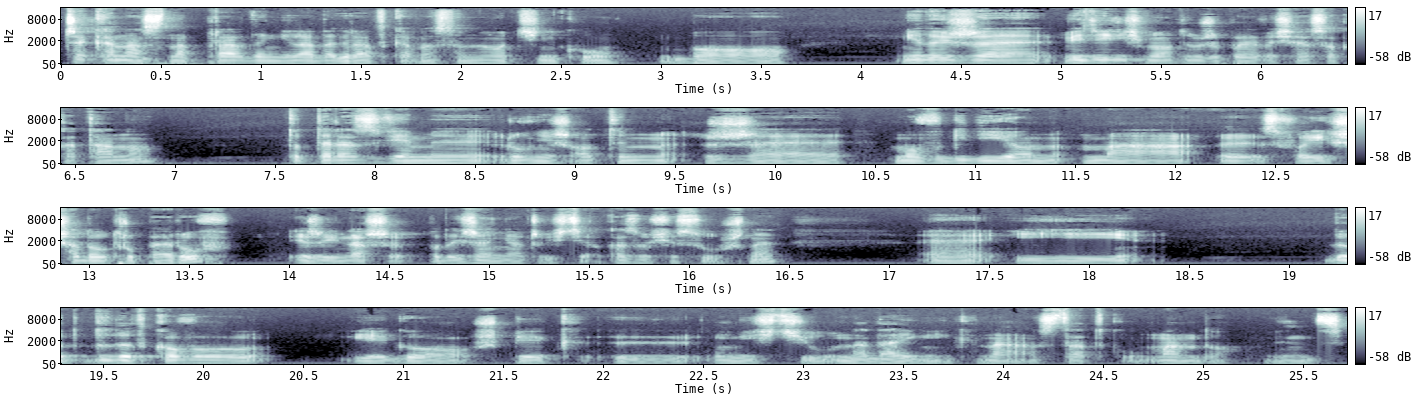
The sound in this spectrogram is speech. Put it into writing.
czeka nas naprawdę nie lada gratka w następnym odcinku, bo nie dość, że wiedzieliśmy o tym, że pojawia się Asoka Tano, to teraz wiemy również o tym, że Mow Gideon ma y, swoich Shadow Trooperów, jeżeli nasze podejrzenia oczywiście okazały się słuszne. E, I dodatkowo jego szpieg y, umieścił nadajnik na statku Mando, więc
